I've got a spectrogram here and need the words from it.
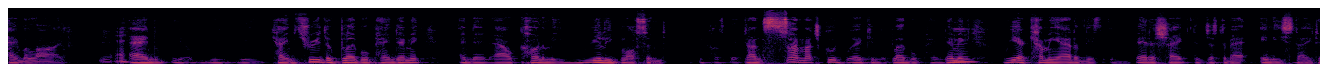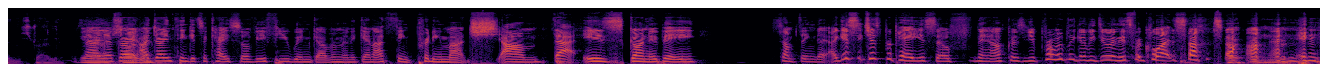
came alive Yeah. and you know we, we came through the global pandemic and then our economy really blossomed because we've done so much good work in the global pandemic we are coming out of this better shape than just about any state in australia So Yeah, I don't. I don't think it's a case of if you win government again. I think pretty much um, that is going to be something that I guess you just prepare yourself now because you're probably going to be doing this for quite some time.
